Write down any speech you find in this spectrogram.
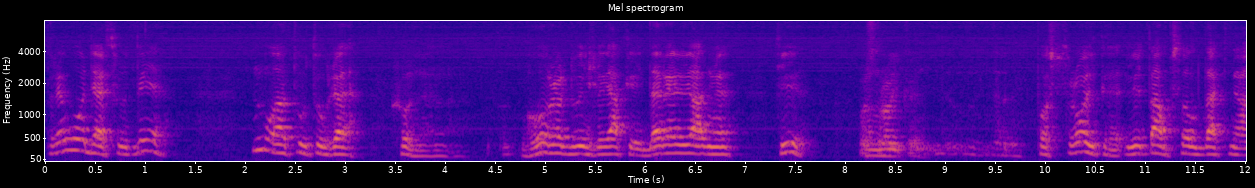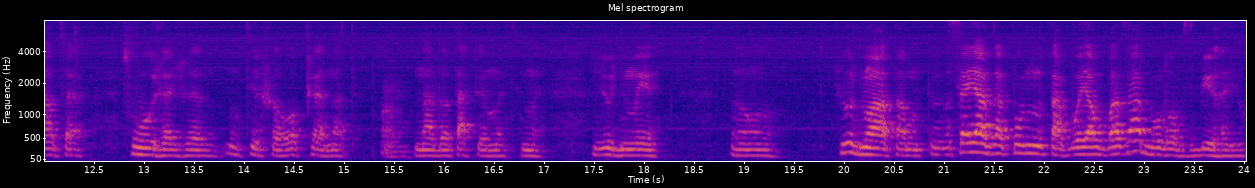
Приводять сюди, ну а тут уже що, не, город же який дерев'яні ті Постройка. Постройки, і там солдатня це служать ну ті, що взагалі над, Ага. над такими цими людьми. Ну, тюрма там. Це я запомню так, бо я в базар було збігаю,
